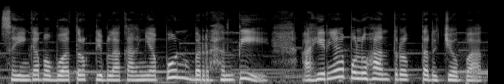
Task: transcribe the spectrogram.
sehingga membuat truk di belakangnya pun berhenti. Akhirnya puluhan truk terjebak.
